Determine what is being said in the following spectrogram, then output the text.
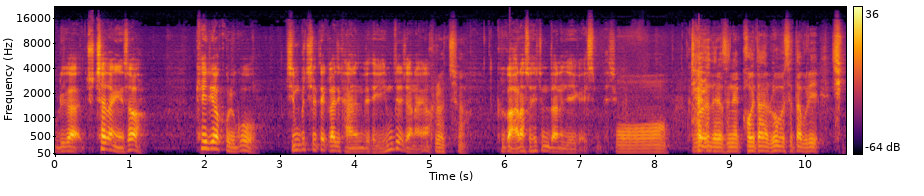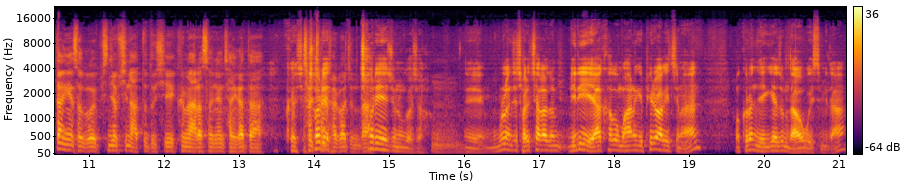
우리가 주차장에서 캐리어 끌고 짐 붙일 때까지 가는데 되게 힘들잖아요. 그렇죠. 그거 알아서 해준다는 얘기가 있습니다. 지금. 오. 차에서 내려서 그냥 거기다 로봇에다 우리 식당에서 그 빈접시 놔두듯이 그러면 알아서 그냥 자기가 다 그렇죠. 절차를 밟아준다. 음. 처리해 주는 거죠. 예, 물론 이제 절차가 좀 미리 예약하고 뭐 하는 게 필요하겠지만 뭐 그런 얘기가 좀 나오고 있습니다.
